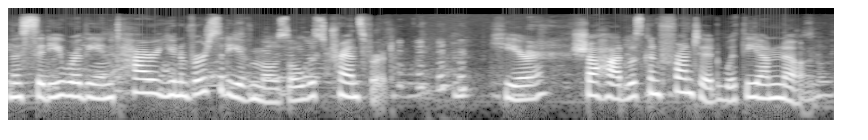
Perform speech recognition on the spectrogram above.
the city where the entire University of Mosul was transferred. Here, Shahad was confronted with the unknown.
